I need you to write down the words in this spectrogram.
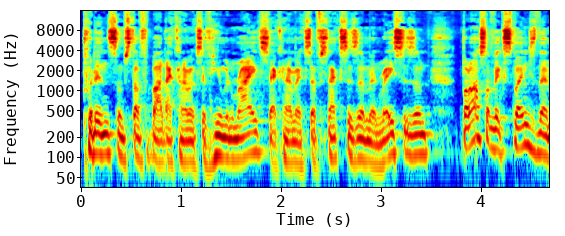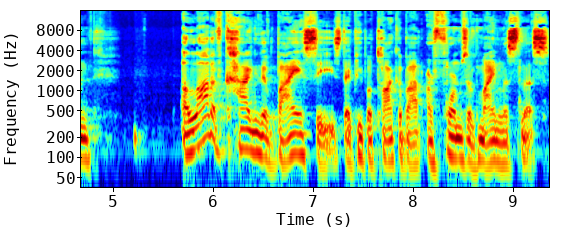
put in some stuff about economics of human rights, economics of sexism and racism, but also I've explained to them a lot of cognitive biases that people talk about are forms of mindlessness.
